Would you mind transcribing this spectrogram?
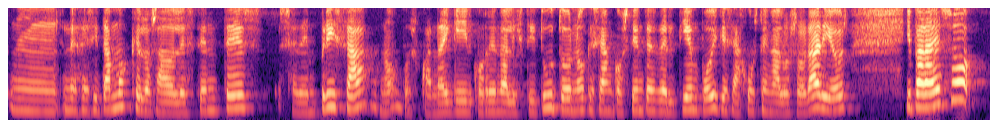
mm, necesitamos que los adolescentes se den prisa, ¿no? Pues cuando hay que ir corriendo al instituto, ¿no? Que sean conscientes del tiempo y que se ajusten a los horarios. Y para eso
